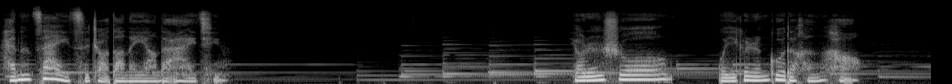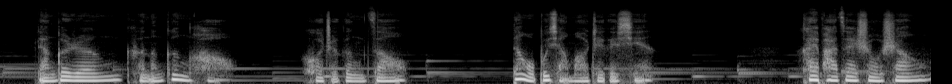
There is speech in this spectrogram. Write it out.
还能再一次找到那样的爱情。有人说，我一个人过得很好，两个人可能更好，或者更糟，但我不想冒这个险。害怕再受伤，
